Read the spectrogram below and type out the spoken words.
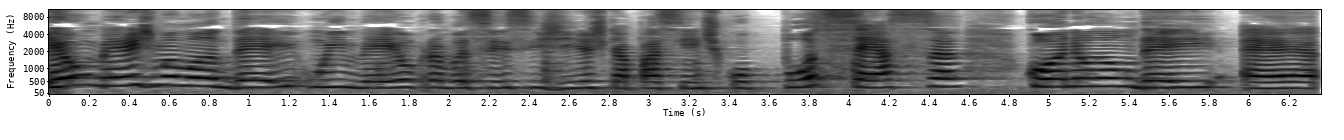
Eu mesma mandei um e-mail para você esses dias que a paciente ficou possessa quando eu não dei é,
